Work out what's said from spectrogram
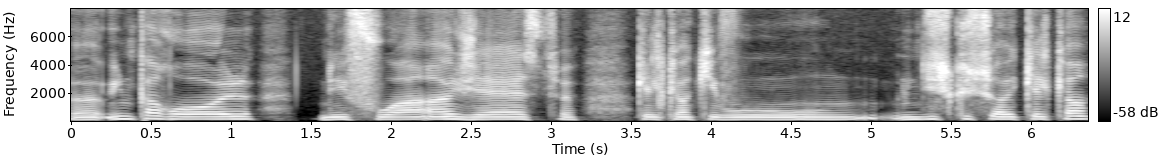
euh, une parole, des fois un geste, quelqu'un qui vous. une discussion avec quelqu'un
